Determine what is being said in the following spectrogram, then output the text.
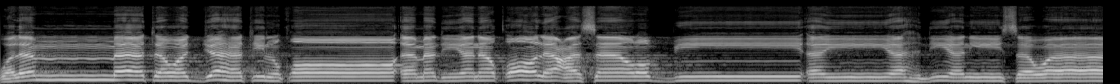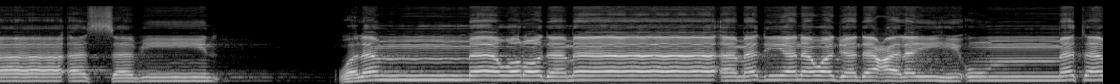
ولما توجه تلقاء مدين قال عسى ربي أن يهديني سواء السبيل ولما ورد ماء مدين وجد عليه أمة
